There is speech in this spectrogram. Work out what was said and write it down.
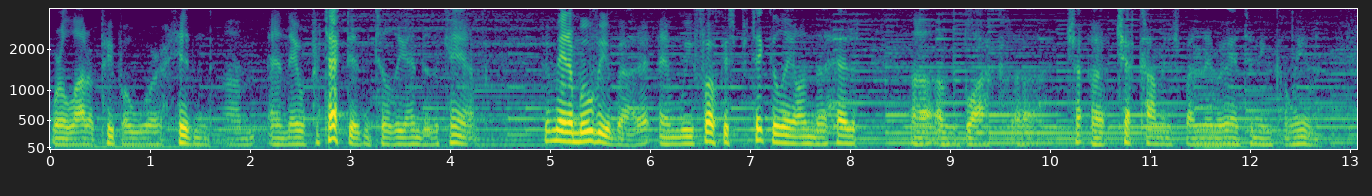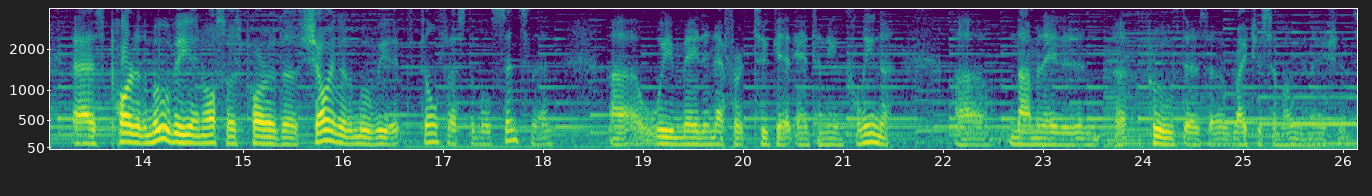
where a lot of people were hidden, um, and they were protected until the end of the camp. We made a movie about it, and we focused particularly on the head uh, of the block, uh, a Czech communist by the name of Antonín Kalina. As part of the movie, and also as part of the showing of the movie at film festivals since then, uh, we made an effort to get Antonín Kalina uh, nominated and uh, approved as a Righteous Among the Nations.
